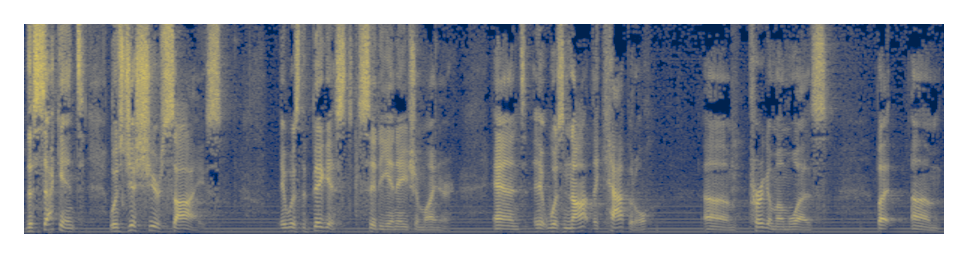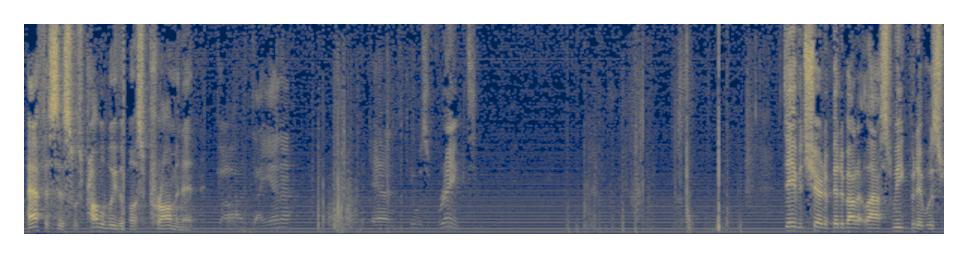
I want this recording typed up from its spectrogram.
The second was just sheer size. It was the biggest city in Asia Minor. And it was not the capital, um, Pergamum was, but um, Ephesus was probably the most prominent. God, Diana, and it was ranked. David shared a bit about it last week, but it was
